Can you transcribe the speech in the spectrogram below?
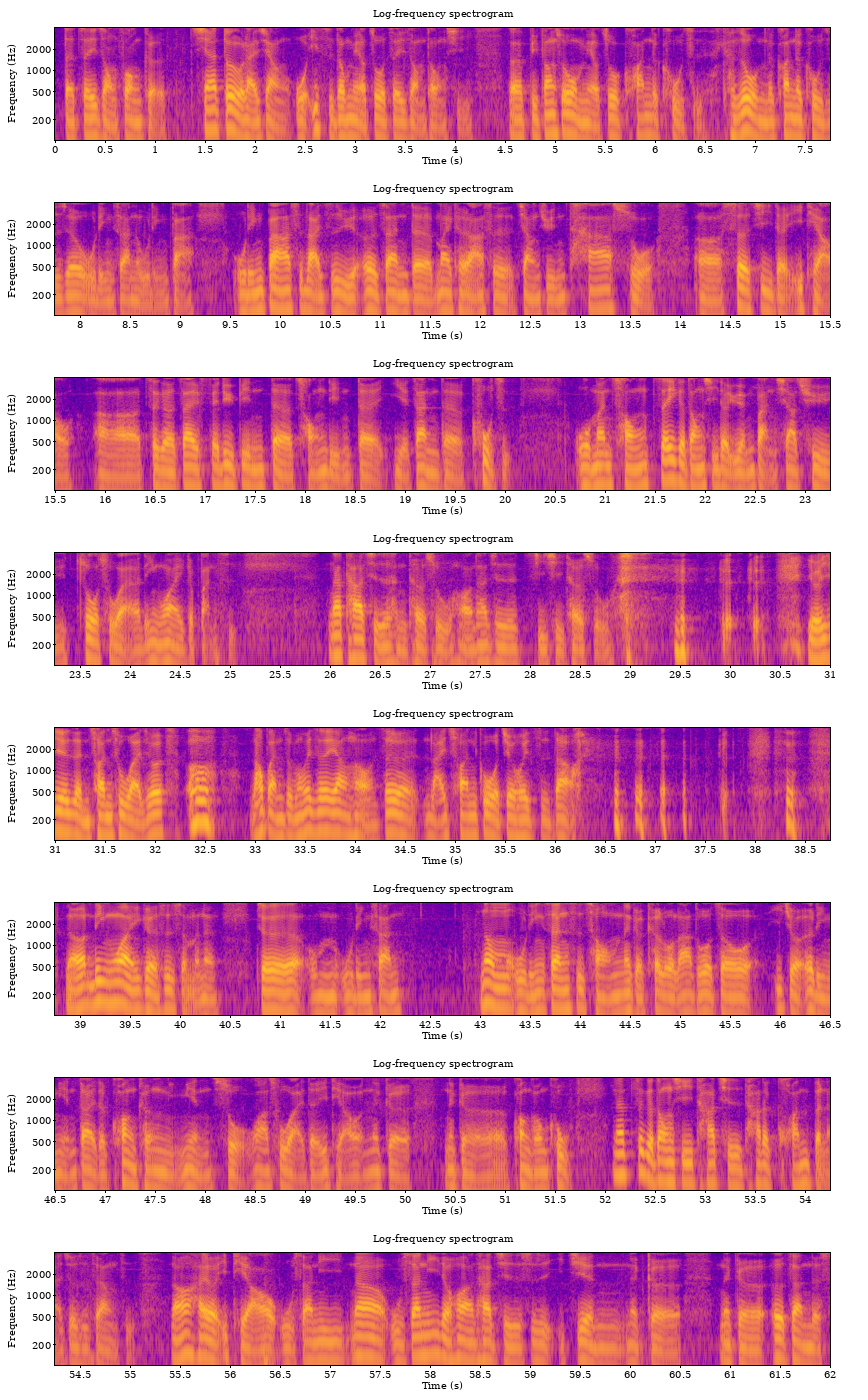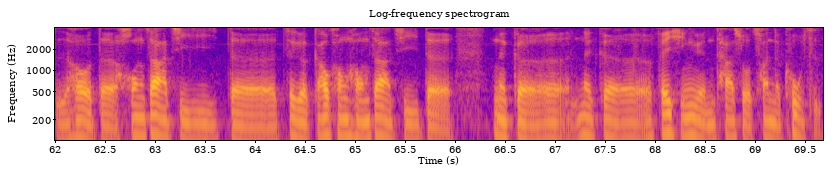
的这一种风格。现在对我来讲，我一直都没有做这一种东西。呃，比方说我们有做宽的裤子，可是我们的宽的裤子只有五零三、五零八。五零八是来自于二战的麦克阿瑟将军，他所呃设计的一条呃这个在菲律宾的丛林的野战的裤子。我们从这个东西的原版下去做出来了另外一个版子，那它其实很特殊哈，它其实极其特殊。有一些人穿出来就哦。老板怎么会这样？哈，这个来穿过就会知道。然后另外一个是什么呢？就我们五零三。那我们五零三是从那个科罗拉多州一九二零年代的矿坑里面所挖出来的一条那个那个矿工裤。那这个东西它其实它的宽本来就是这样子。然后还有一条五三一。那五三一的话，它其实是一件那个。那个二战的时候的轰炸机的这个高空轰炸机的那个那个飞行员他所穿的裤子，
